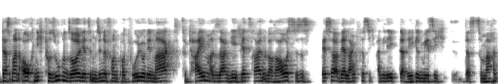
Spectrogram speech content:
dass man auch nicht versuchen soll, jetzt im Sinne von Portfolio den Markt zu timen, also sagen, gehe ich jetzt rein oder raus. Das ist besser, wer langfristig anlegt, da regelmäßig äh, das zu machen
